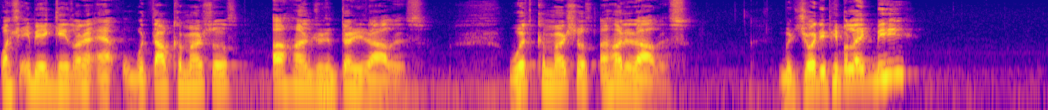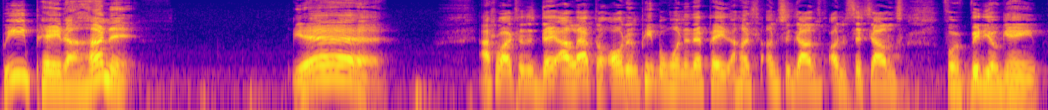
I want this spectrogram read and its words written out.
watch NBA games on the app without commercials, $130. With commercials, $100. Majority people like me, we paid a hundred. Yeah. That's why to this day I laugh at all them people wanting that paid $160, $160 for a video game,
